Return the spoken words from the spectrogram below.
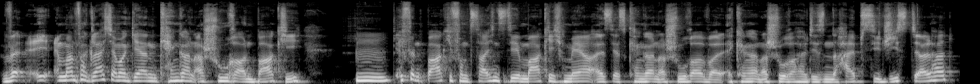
ey, man vergleicht ja immer gern Kengan, Ashura und Baki. Mhm. Ich finde Baki vom Zeichenstil mag ich mehr als jetzt Kengan Ashura, weil Kengan Ashura halt diesen halb CG-Style hat.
